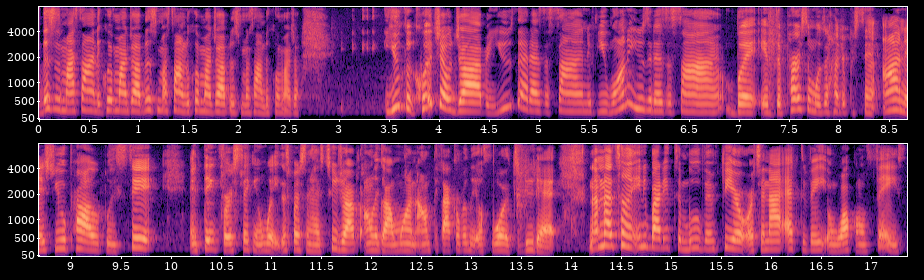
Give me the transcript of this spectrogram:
this is my sign to quit my job. This is my sign to quit my job. This is my sign to quit my job." You could quit your job and use that as a sign if you want to use it as a sign. But if the person was 100% honest, you'll probably sit and think for a second, wait, this person has two jobs, I only got one. I don't think I can really afford to do that. And I'm not telling anybody to move in fear or to not activate and walk on faith,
